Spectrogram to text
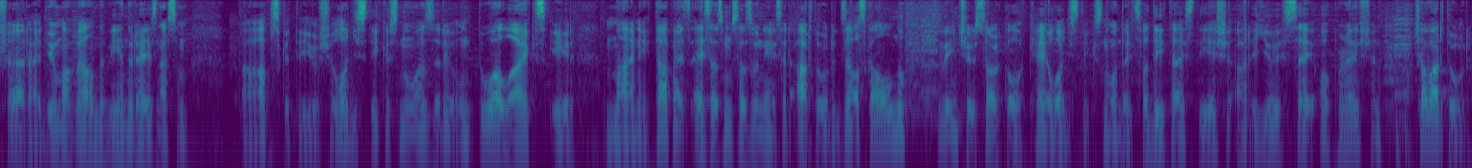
Šajā raidījumā vēl nevienu reizi nesam uh, apskatījuši loģistikas nozari, un to laiks ir mainīt. Tāpēc es esmu sazvanījies ar Artūru Dzelskalnu. Viņš ir Circle K loģistikas nodaļas vadītājs tieši ar USA Operation. Čau, Artūr!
